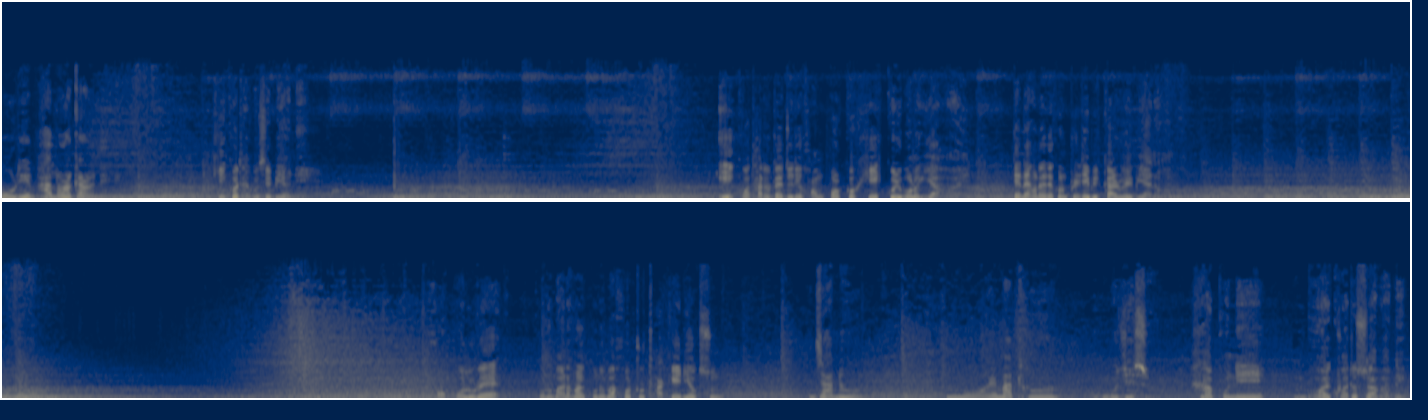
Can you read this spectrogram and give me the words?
পৰীৰ ভালৰ কাৰণে। কি কথা কৈছে বিয়নী? এই কথাটোতে যদি সম্পৰ্ক শেষ কৰিবলগীয়া হয় তেনেহ'লে দেখোন পৃথিৱীত কাৰোৱে বিয়া নহ'ব? সকলোৰে কোনোবা নহয় কোনোবা শত্ৰু থাকেই দিয়কচোন। জানো মই মাথো। বুজিছোঁ। আপুনি ভয় খোৱাটো স্বাভাৱিক।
